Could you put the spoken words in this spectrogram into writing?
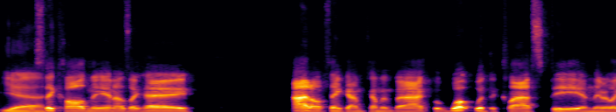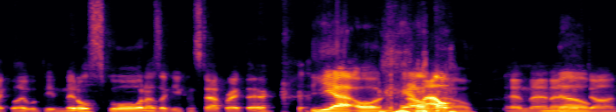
Yeah. so they called me and i was like hey I don't think I'm coming back, but what would the class be? And they were like, well, it would be middle school. And I was like, you can stop right there. Yeah. Oh hell Out. no. and then I No. moved on.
